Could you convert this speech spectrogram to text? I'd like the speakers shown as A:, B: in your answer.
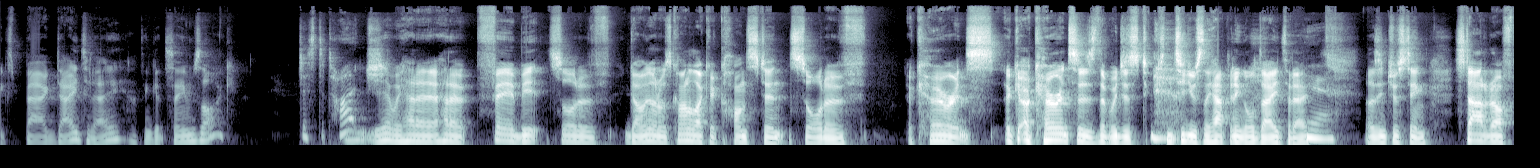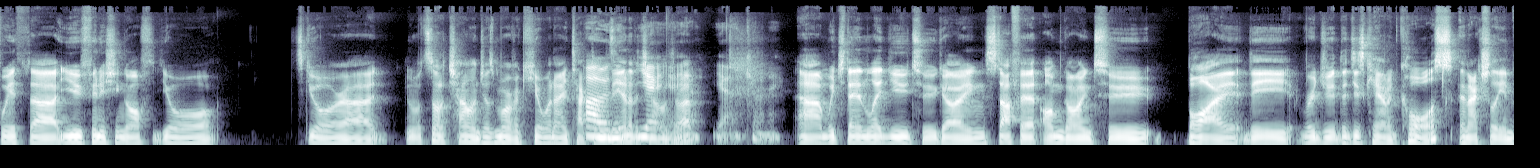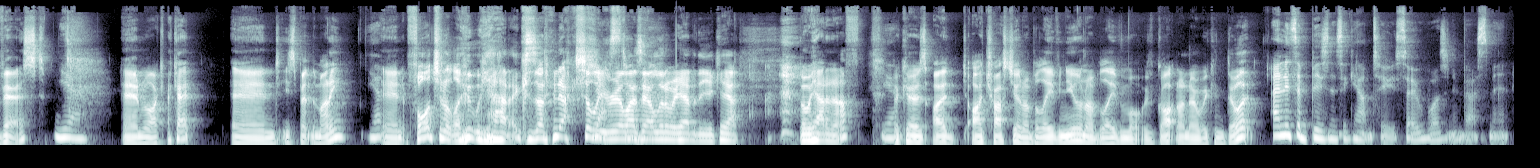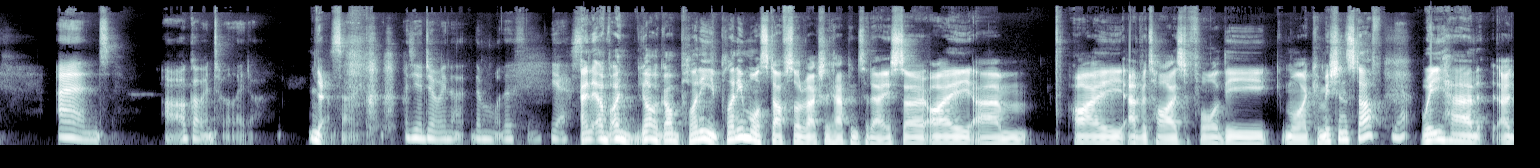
A: mixed bag day today. I think it seems like.
B: Just a touch.
A: Yeah, we had a had a fair bit sort of going on. It was kind of like a constant sort of occurrence occurrences that were just continuously happening all day today.
B: Yeah.
A: It was interesting. Started off with uh, you finishing off your your uh, well, it's not a challenge. It was more of a Q and A tacked on
B: Oh,
A: at the
B: it-
A: end of the
B: yeah,
A: challenge,
B: yeah,
A: right?
B: Yeah, yeah Q and A.
A: um, which then led you to going stuff it. I'm going to buy the redu- the discounted course and actually invest.
B: Yeah.
A: And we're like, okay. And you spent the money.
B: Yep.
A: And fortunately, we had it because I didn't actually
B: Just
A: realize how little we had in the account. But we had enough
B: Yeah.
A: because I, I trust you and I believe in you and I believe in what we've got and I know we can do it.
B: And it's a business account too, so it was an investment. And I'll go into it later.
A: Yeah.
B: So as you're doing that, the more the thing. Yes.
A: And I've, I, oh god, plenty, plenty more stuff sort of actually happened today. So I, um, I advertised for the my commission stuff. We had a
